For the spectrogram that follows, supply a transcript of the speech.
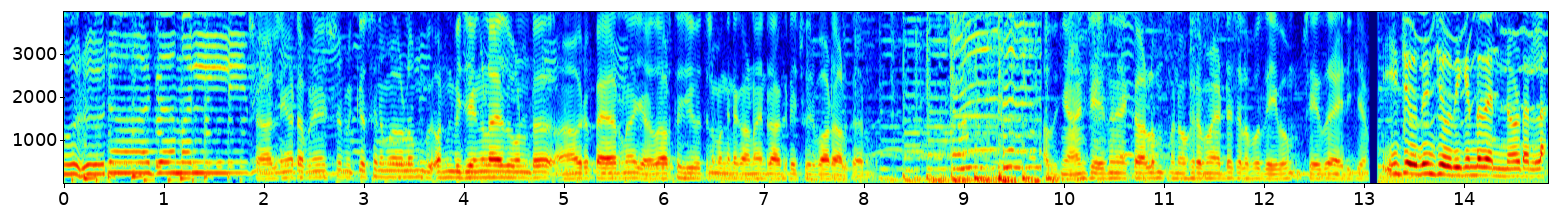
ഒരു രാജമല്ലി ശാലിനിയായിട്ട് അഭിനയിച്ച മിക്ക സിനിമകളും വൻ വിജയങ്ങളായതുകൊണ്ട് ആ ഒരു പേരിന് യഥാർത്ഥ ജീവിതത്തിലും അങ്ങനെ കാണാൻ ആഗ്രഹിച്ച ഒരുപാട് ആൾക്കാരുണ്ട്. അത് ഞാൻ ചെയ്തതിനേക്കാളും മനോഹരമായിട്ട് ചിലപ്പോൾ ദൈവം ചെയ്തതായിരിക്കാം. ഈ ചോദ്യം ചോദിക്കേണ്ടത് എന്നോടല്ല.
